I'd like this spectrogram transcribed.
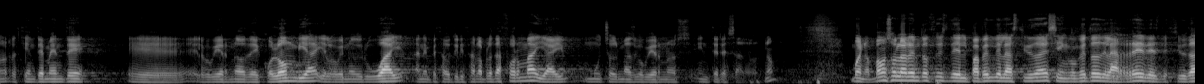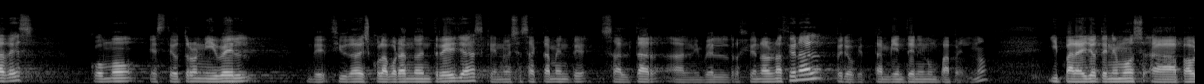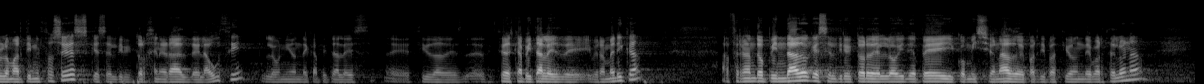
Recientemente eh, el gobierno de Colombia y el gobierno de Uruguay han empezado a utilizar la plataforma y hay muchos más gobiernos interesados. Bueno, vamos a hablar entonces del papel de las ciudades y en concreto de las redes de ciudades como este otro nivel de ciudades colaborando entre ellas, que no es exactamente saltar al nivel regional o nacional, pero que también tienen un papel. ¿no? Y para ello tenemos a Pablo Martínez Osés, que es el director general de la UCI, la Unión de Capitales, eh, ciudades, ciudades Capitales de Iberoamérica, a Fernando Pindado, que es el director del OIDP y comisionado de participación de Barcelona,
